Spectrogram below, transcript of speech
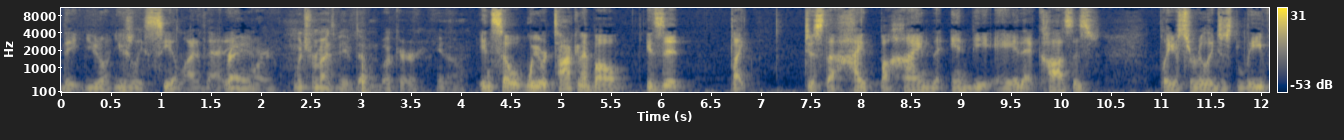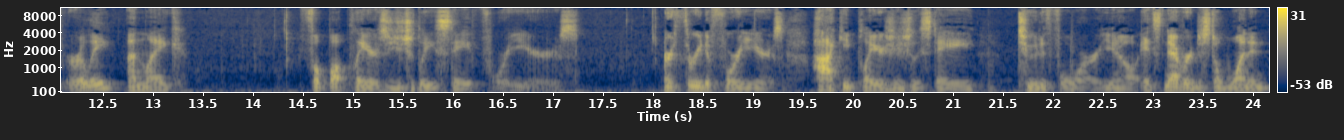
they, you don't usually see a lot of that right. anymore. Which reminds me of Devin Booker. You know. And so we were talking about is it like just the hype behind the NBA that causes players to really just leave early? Unlike football players usually stay four years or three to four years. Hockey players usually stay two to four. You know, it's never just a one and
